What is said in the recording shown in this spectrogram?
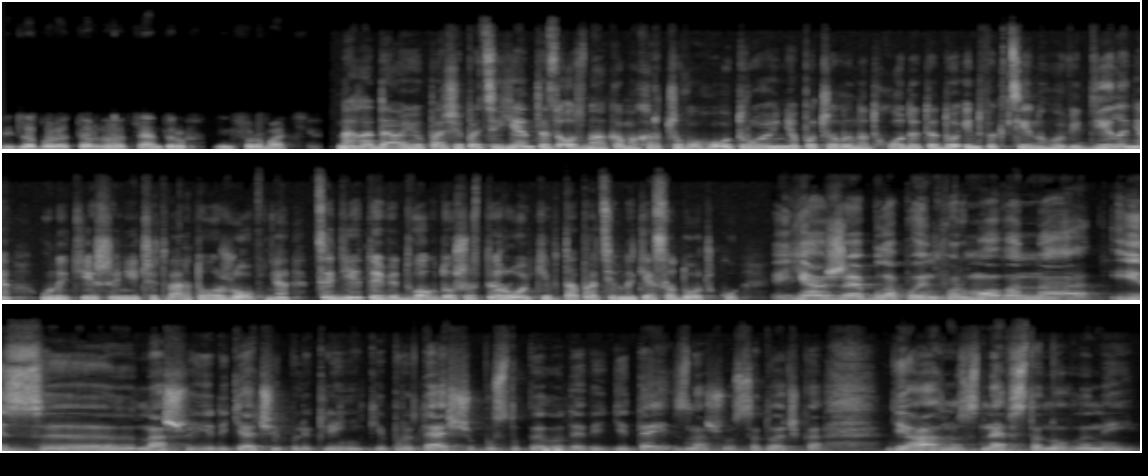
від лабораторного центру інформацію. Нагадаю, перші пацієнти з ознаками харчового отруєння почали надходити до інфекційного відділення у Нетішині 4 жовтня. Це діти від 2 до 6 років та працівники садочку. Я вже була поінформована із е, нашої дитячої поліклініки про те, що поступило 9 дітей з нашого садочка. Діагноз не встановлений,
